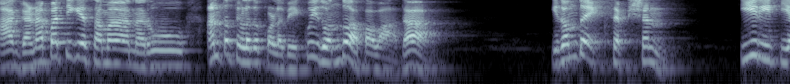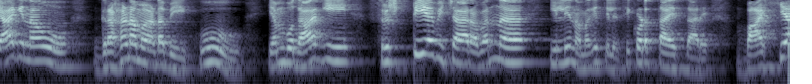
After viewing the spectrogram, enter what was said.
ಆ ಗಣಪತಿಗೆ ಸಮಾನರು ಅಂತ ತಿಳಿದುಕೊಳ್ಳಬೇಕು. ಇದೊಂದು ಅಪವಾದ. ಇದೊಂದು ಎಕ್ಸೆಪ್ಷನ್ ಈ ರೀತಿಯಾಗಿ ನಾವು ಗ್ರಹಣ ಮಾಡಬೇಕು ಎಂಬುದಾಗಿ ಸೃಷ್ಟಿಯ ವಿಚಾರವನ್ನ ಇಲ್ಲಿ ನಮಗೆ ತಿಳಿಸಿಕೊಡುತ್ತಾ ಇದ್ದಾರೆ. ಬಾಹ್ಯ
